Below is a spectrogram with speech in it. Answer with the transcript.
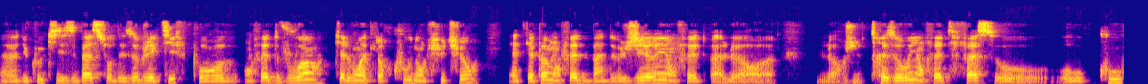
euh, du coup qui se base sur des objectifs pour en fait voir quels vont être leurs coûts dans le futur et être capable en fait bah, de gérer en fait bah, leur leur trésorerie en fait face aux, coûts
